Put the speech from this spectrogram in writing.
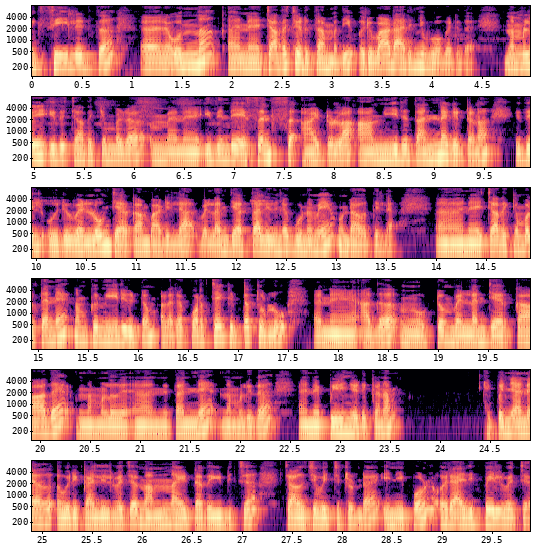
മിക്സിയിലെടുത്ത് ഒന്ന് ചതച്ചെടുത്താൽ മതി. ഒരുപാട് അരിഞ്ഞു പോകരുത്. നമ്മൾ ഇത് ചതയ്ക്കുമ്പോൾ പിന്നെ ഇതിന്റെ എസൻസ് ആയിട്ടുള്ള ആ നീര് തന്നെ കിട്ടണം. ഇതിൽ ഒരു വെള്ളവും ചേർക്കാൻ പാടില്ല. വെള്ളം ചേർത്താൽ ഇതിന് ഗുണമേ ഉണ്ടാകത്തില്ല ചതയ്ക്കുമ്പോൾ തന്നെ നമുക്ക് നീര് കിട്ടും. വളരെ കുറച്ചേ കിട്ടത്തുള്ളൂ. പിന്നെ അത് ഒട്ടും വെള്ളം ചേർക്കാതെ നമ്മൾ തന്നെ നമ്മളിത് പിഴിഞ്ഞെടുക്കണം. ഇപ്പം ഞാൻ ഒരു കല്ലിൽ വെച്ച് നന്നായിട്ട് അത് ഇടിച്ച് ചതച്ച് വെച്ചിട്ടുണ്ട്. ഇനിയിപ്പോൾ ഒരു അരിപ്പയിൽ വെച്ച്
